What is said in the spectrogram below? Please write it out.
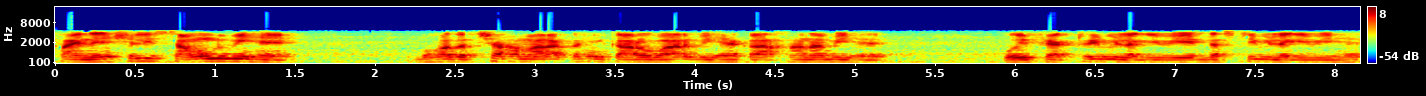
فائنینشلی ساؤنڈ بھی ہیں، بہت اچھا ہمارا کہیں کاروبار بھی ہے، کارخانہ بھی ہے، کوئی فیکٹری بھی لگی ہوئی ہے انڈسٹری بھی لگی ہوئی ہے۔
